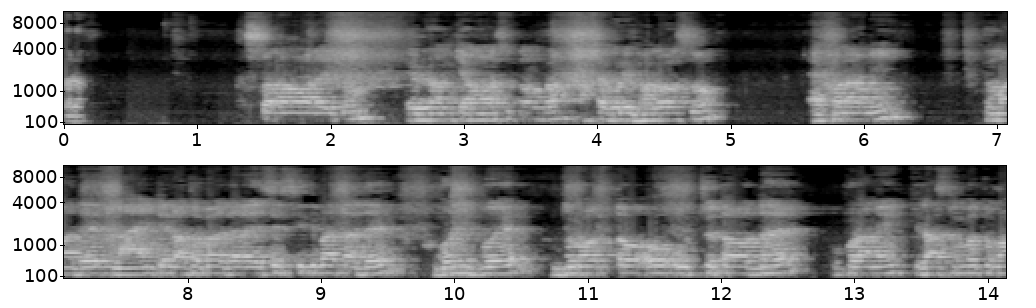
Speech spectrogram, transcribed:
আসসালামু আলাইকুম। কেমন আছো তোমরা? আশা করি ভালো আছো। এখন আমি তোমাদের নাইন টেন অথবা যারা এসএসসি দিবা, তাদের গণিত বইয়ের দূরত্ব ও উচ্চতা অধ্যায়ের উপর আমি ক্লাস তোমরা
